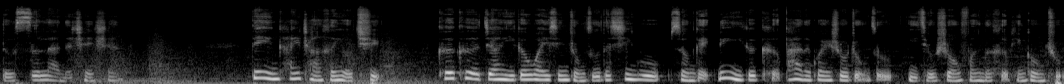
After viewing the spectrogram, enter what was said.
都撕烂的衬衫。电影开场很有趣，柯克将一个外星种族的信物送给另一个可怕的怪兽种族，以求双方的和平共处。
